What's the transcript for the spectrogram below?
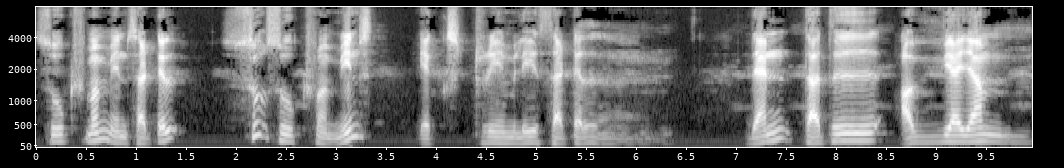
sukshmam means subtle. Susukshmam means extremely subtle. Then tat avyayam.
